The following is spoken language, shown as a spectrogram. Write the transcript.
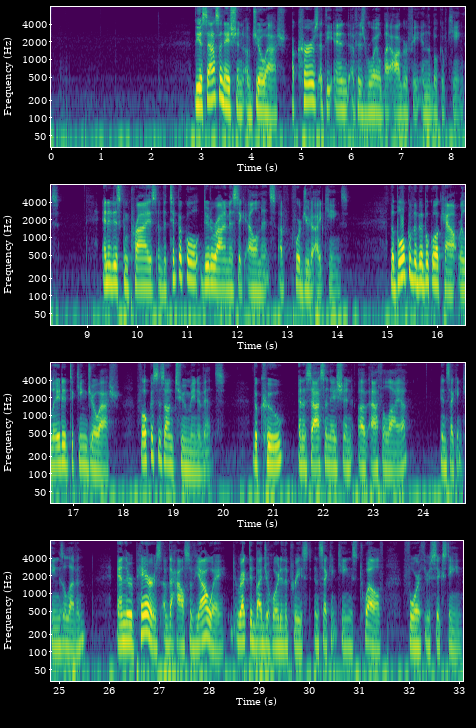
The assassination of Joash occurs at the end of his royal biography in the Book of Kings, and it is comprised of the typical Deuteronomistic elements of, for Judahite kings. The bulk of the biblical account related to King Joash focuses on two main events the coup and assassination of Athaliah, in 2 Kings 11, and the repairs of the house of Yahweh, directed by Jehoiada the priest in 2 Kings 12 4 through 16.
